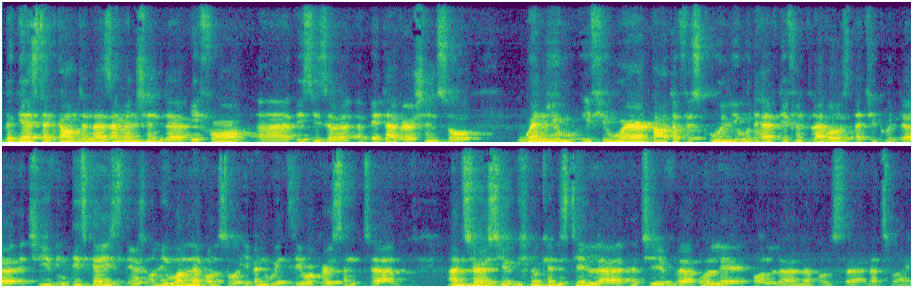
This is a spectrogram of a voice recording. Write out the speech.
the guest account, and as I mentioned uh, before, uh, this is a, a, beta version. So when you, if you were part of a school, you would have different levels that you could achieve. In this case, there's only one level, so even with zero percent answers, you, you can still uh, achieve uh, all, all uh, levels. that's why.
